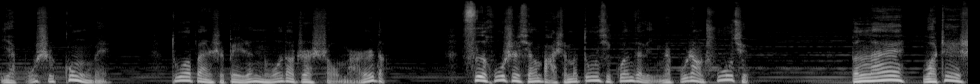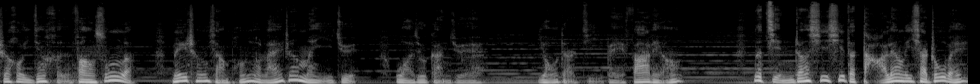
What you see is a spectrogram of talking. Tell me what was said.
也不是供位，多半是被人挪到这守门的，似乎是想把什么东西关在里面不让出去。”本来我这时候已经很放松了，没成想朋友来这么一句，我就感觉有点脊背发凉。那紧张兮兮的打量了一下周围，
